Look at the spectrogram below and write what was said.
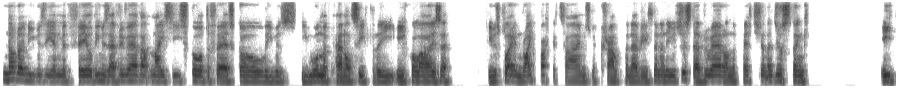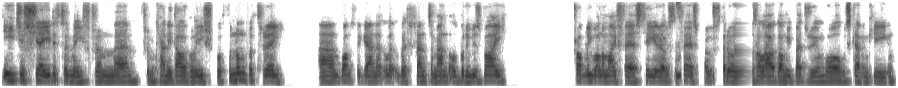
not only was he in midfield, he was everywhere that night. He scored the first goal. He was he won the penalty for the equaliser. He was playing right back at times with cramp and everything, and he was just everywhere on the pitch. And I just think he, he just shaded to me from um, from Kenny Dalglish. But for number three, and um, once again a little bit sentimental, but he was my probably one of my first heroes. The first poster I was allowed on my bedroom wall was Kevin Keegan.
